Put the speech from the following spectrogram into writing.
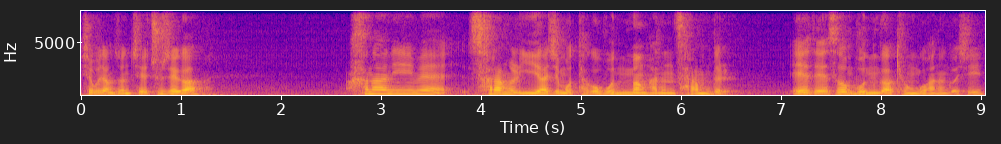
15장 전체의 주제가 하나님의 사랑을 이해하지 못하고 원망하는 사람들에 대해서 뭔가 경고하는 것이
